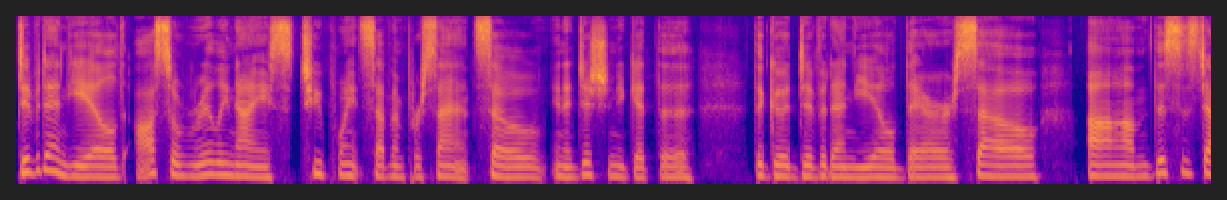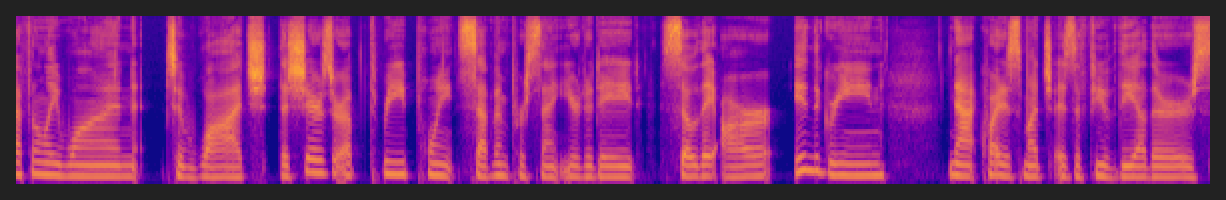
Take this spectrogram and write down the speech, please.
Dividend yield also really nice, 2.7%. So in addition, you get the the good dividend yield there. So um, this is definitely one to watch. The shares are up 3.7% year to date. So they are in the green, not quite as much as a few of the others.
